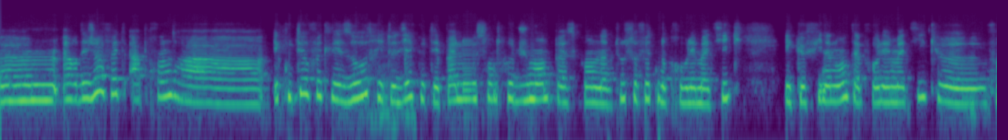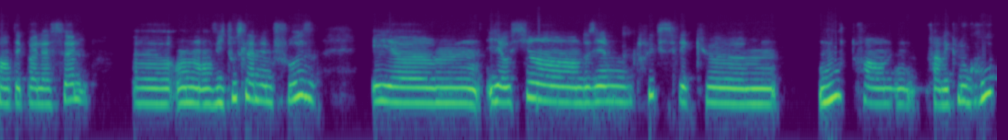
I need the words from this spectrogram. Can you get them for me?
Euh, alors déjà, fait, apprendre à écouter fait les autres et te dire que tu n'es pas le centre du monde parce qu'on a tous fait nos problématiques et que finalement ta problématique, euh, enfin, tu n'es pas la seule. Euh, on, vit tous la même chose. Et il y a aussi un deuxième truc, c'est que nous, enfin, avec le groupe,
